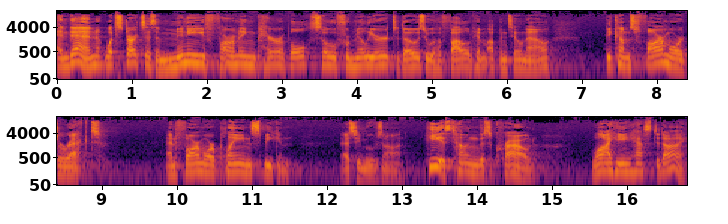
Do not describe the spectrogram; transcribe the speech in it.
And then what starts as a mini farming parable, so familiar to those who have followed him up until now, becomes far more direct and far more plain speaking as he moves on. He is telling this crowd why he has to die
